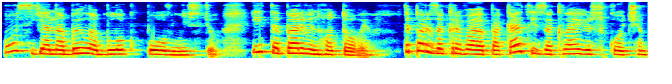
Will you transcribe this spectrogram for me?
Ось я набила блок повністю, і тепер він готовий. Тепер закриваю пакет і заклею скотчем.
